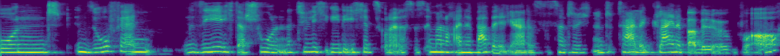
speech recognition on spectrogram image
und insofern sehe ich das schon. Natürlich rede ich jetzt, oder das ist immer noch eine Bubble, ja. Das ist natürlich eine totale kleine Bubble irgendwo auch.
